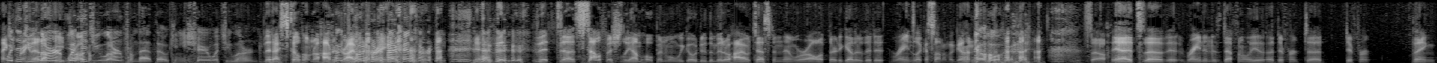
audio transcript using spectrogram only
thanks what for did bringing you that learn? up. Keith. What You're did you learn from that though? Can you share what you learned? That I still don't know how to drive in the rain. drive in the rain. yeah, that, that uh, selfishly, I'm hoping when we go do the Mid Ohio test and, and we're all up there together that it rains like a son of a gun. Oh, so yeah, it's uh, it, raining is definitely a, a different uh, different thing,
